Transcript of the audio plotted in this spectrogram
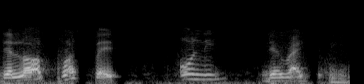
The Lord prospers only the righteous. Mm.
